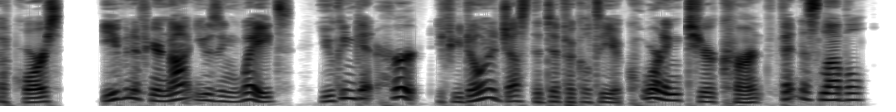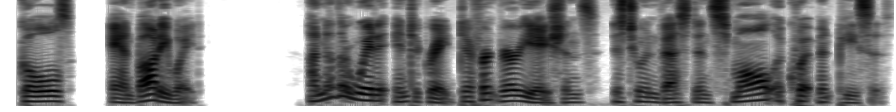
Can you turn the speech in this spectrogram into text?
Of course, even if you're not using weights, you can get hurt if you don't adjust the difficulty according to your current fitness level, goals, and body weight. Another way to integrate different variations is to invest in small equipment pieces.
